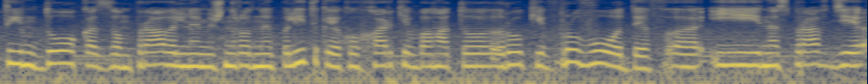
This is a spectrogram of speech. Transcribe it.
тим доказом правильної міжнародної політики, яку Харків багато років проводив. Е, І насправді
